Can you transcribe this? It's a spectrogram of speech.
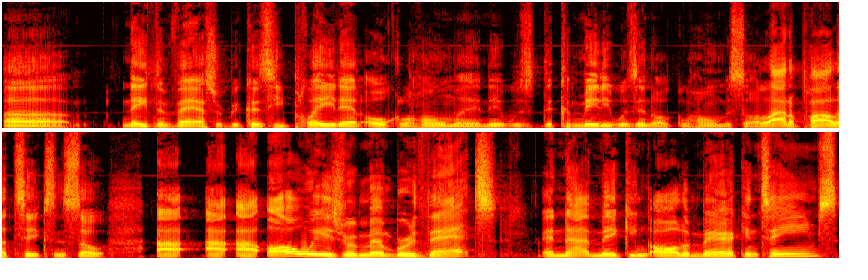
uh, Nathan Vasher because he played at Oklahoma and it was the committee was in Oklahoma. So a lot of politics. And so I, I, I always remember that and not making all American teams.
